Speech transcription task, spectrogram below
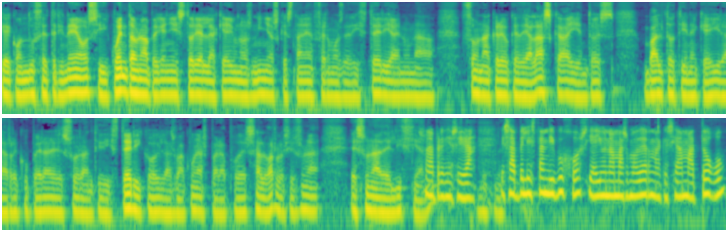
que conduce trineos y cuenta una pequeña historia en la que hay unos niños que están enfermos de difteria en una zona creo que de Alaska y entonces Balto tiene que ir a recuperar el suero antidiftérico y las vacunas para poder salvarlos y es una es una delicia. Es una preciosidad. Esa peli está en dibujos y hay una más moderna que se llama Togo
